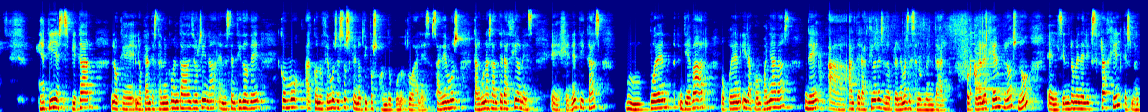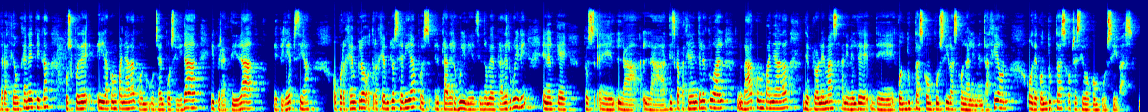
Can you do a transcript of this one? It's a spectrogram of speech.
Y aquí es explicar lo que, antes también comentaba Georgina, en el sentido de cómo conocemos esos fenotipos conductuales. Sabemos que algunas alteraciones eh, genéticas mm, pueden llevar o pueden ir acompañadas de alteraciones o de problemas de salud mental. Por poner ejemplos, ¿no? el síndrome del X frágil, que es una alteración genética, pues puede ir acompañada con mucha impulsividad, hiperactividad, epilepsia. O, por ejemplo, otro ejemplo sería pues, el Prader-Willi, el síndrome de Prader-Willi, en el que pues, eh, la, discapacidad intelectual va acompañada de problemas a nivel de, de conductas compulsivas con la alimentación o de conductas obsesivo-compulsivas.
